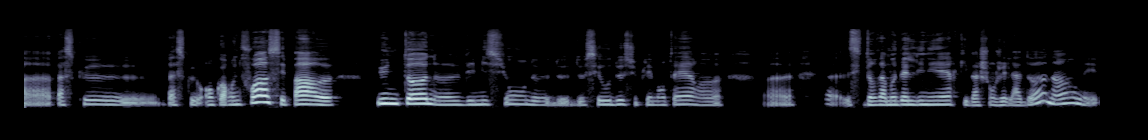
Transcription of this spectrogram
Euh, parce, que, parce que, encore une fois, ce n'est pas une tonne d'émissions de, CO2 supplémentaires dans un modèle linéaire qui va changer la donne, hein, mais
